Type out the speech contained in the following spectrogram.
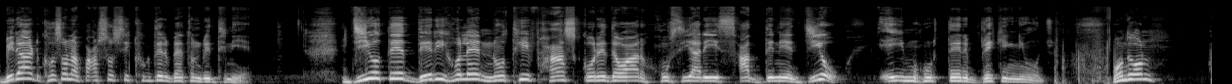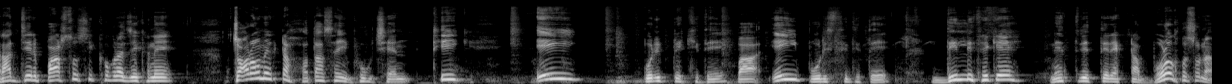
বিরাট ঘোষণা পার্শ্ব শিক্ষকদের বেতন বৃদ্ধি নিয়ে। জিওতে দেরি হলে নথি ফাঁস করে দেওয়ার হুঁশিয়ারি সাত দিনে জিও। এই মুহূর্তের ব্রেকিং নিউজ। বন্ধুগণ, রাজ্যের পার্শ্ব শিক্ষকরা যেখানে চরম একটা হতাশায় ভুগছেন, ঠিক এই পরিপ্রেক্ষিতে বা এই পরিস্থিতিতে দিল্লি থেকে নেতৃত্বের একটা বড় ঘোষণা।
